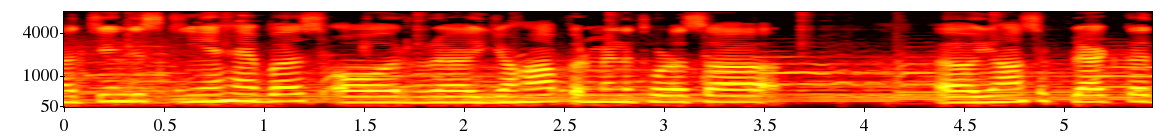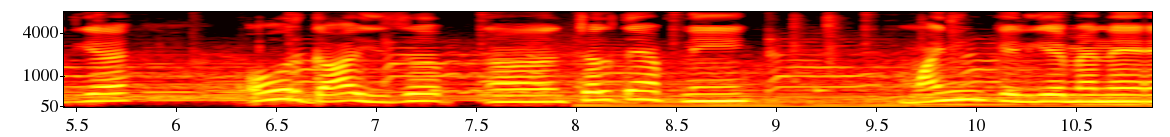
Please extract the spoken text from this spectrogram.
चेंजेस किए हैं बस, और यहाँ पर मैंने थोड़ा सा यहाँ से फ्लैट कर दिया है। और गाइस चलते हैं अपनी माइनिंग के लिए। मैंने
